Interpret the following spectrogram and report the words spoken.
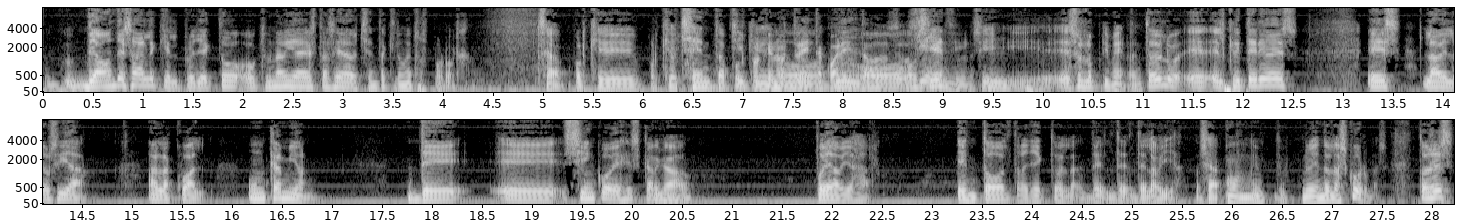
¿De dónde sale que el proyecto o que una vía de esta sea de 80 kilómetros por hora? O sea, ¿por qué, 80? ¿Por, qué no, 30, 40 o, 100? sí, mm. eso es lo primero. Entonces, eh, el, criterio es, es la velocidad a la cual un camión de eh, cinco ejes cargado pueda viajar en todo el trayecto de la, de, la vía, o sea, incluyendo las curvas. Entonces,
